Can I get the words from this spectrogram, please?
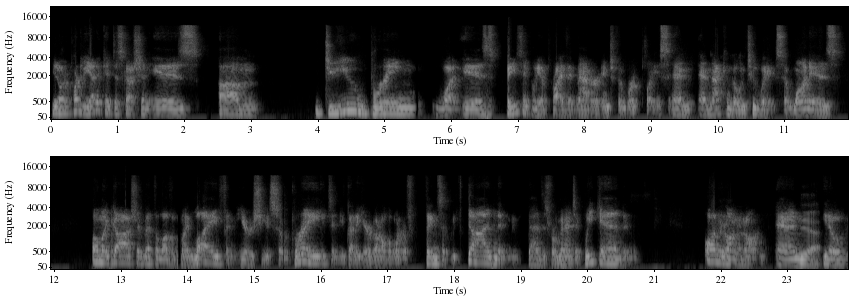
you know, part of the etiquette discussion is, um, do you bring what is basically a private matter into the workplace, and and that can go in two ways. So one is, oh my gosh, I've met the love of my life, and he or she is so great, and you've got to hear about all the wonderful things that we've done, and we've had this romantic weekend, and on and on and on and yeah. you know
